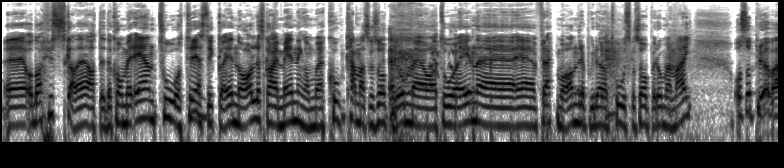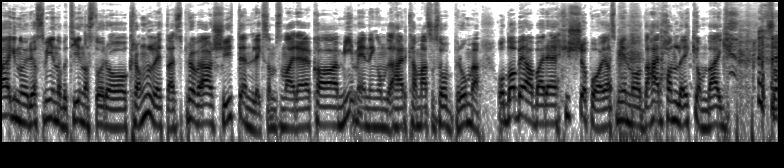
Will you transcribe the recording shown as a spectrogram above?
Eh, og da husker jeg at det kommer én, to og tre stykker inn, og alle skal ha en mening om eh, hvem jeg skal sove på rommet, og at hun ene er frekk med andre pga. at hun skal sove på rommet med meg. Og så prøver jeg, når Jasmin og Bettina står og krangler litt der, så prøver jeg å skyte inn liksom sånn her, eh, hva er min mening om det her, hvem jeg skal sove på rommet. Og da blir jeg bare hysja på Jasmin, og det her handler ikke om deg. Så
